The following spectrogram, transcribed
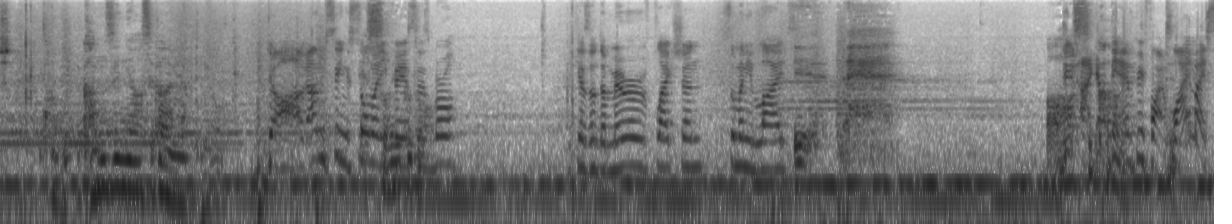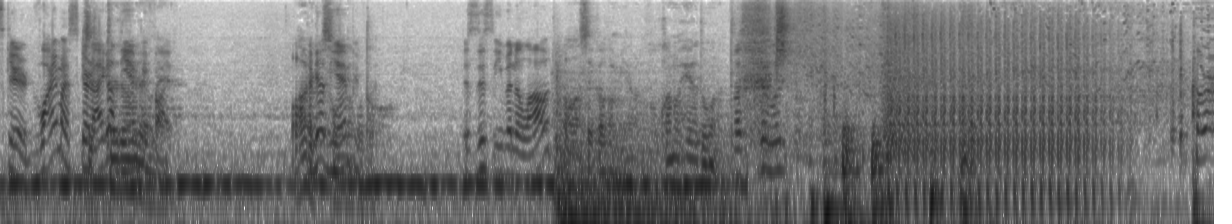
ちょっと完全に合わせ鏡になってるよ Dog, I'm seeing so many faces, bro. because of the mirror reflection. So many lights. Yeah. I got the MP5. Why am I scared? Why am I scared? I got the MP5. I got the MP5. Is this even allowed? Let's do it. Cover.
